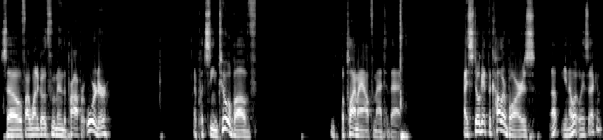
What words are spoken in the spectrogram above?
So if I want to go through them in the proper order, I put scene two above, apply my alpha matte to that. I still get the color bars. Oh, you know what? Wait a second.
